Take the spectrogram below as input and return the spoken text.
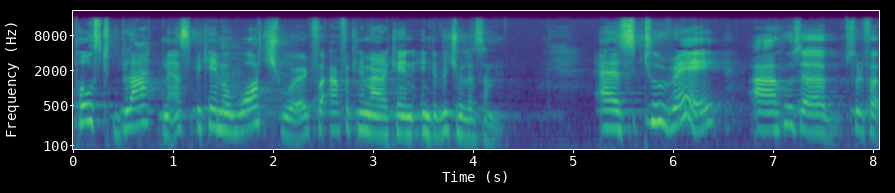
post-blackness became a watchword for African American individualism. As Touré uh, who's a sort of a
